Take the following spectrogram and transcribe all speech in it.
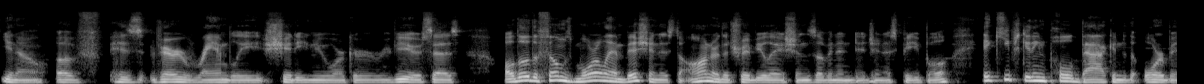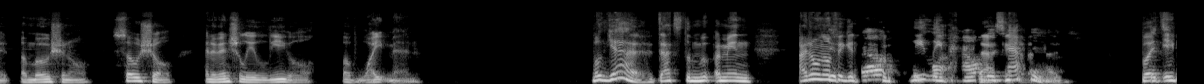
you know, of his very rambly, shitty New Yorker review says, although the film's moral ambition is to honor the tribulations of an indigenous people, it keeps getting pulled back into the orbit, emotional, social, and eventually legal of white men. Well, yeah, that's the. Mo- I mean, I don't know it's if it gets completely how this happened. But if,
